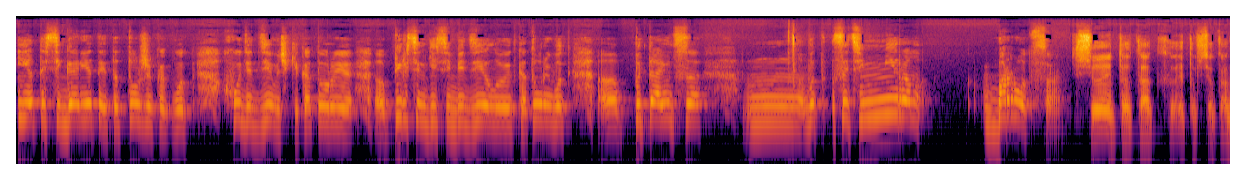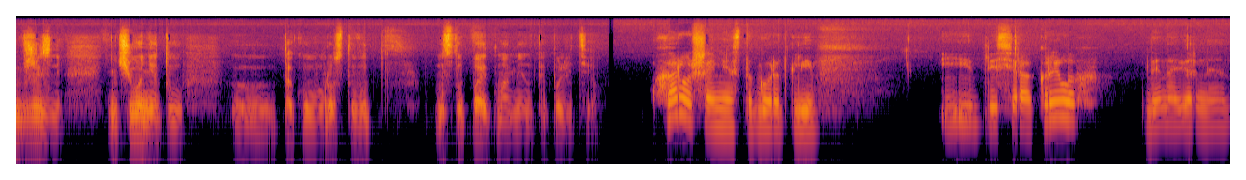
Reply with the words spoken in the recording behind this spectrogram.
И это сигареты, это тоже как вот ходят девочки, которые э, пирсинги себе делают, которые вот э, пытаются вот с этим миром бороться. Все это как, это все как в жизни. Ничего нету э, такого. Просто вот наступает момент и полетел. Хорошее место город Гли. И для серокрылых, да, наверное,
